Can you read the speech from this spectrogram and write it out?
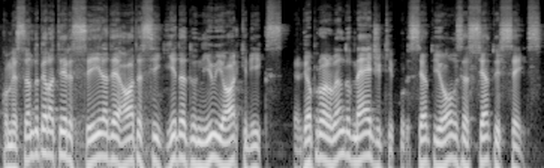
Começando pela terceira derrota seguida do New York Knicks. Perdeu para o Orlando Magic por 111 a 106.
